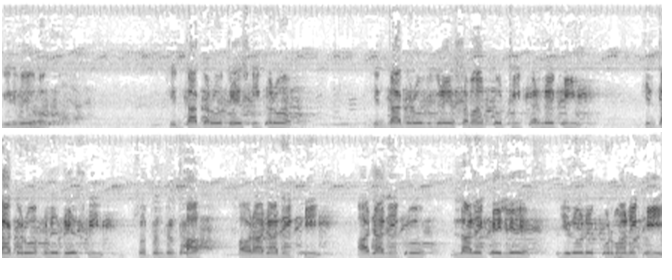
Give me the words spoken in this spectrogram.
गिरवी हो गया चिंता करो, देश की करो। चिंता करो, बिगड़े समाज को ठीक करने की। चिंता करो, अपने देश की स्वतंत्रता और आज़ादी की, आज़ादी को लाने के लिए जिन्होंने कुर्बानी की,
